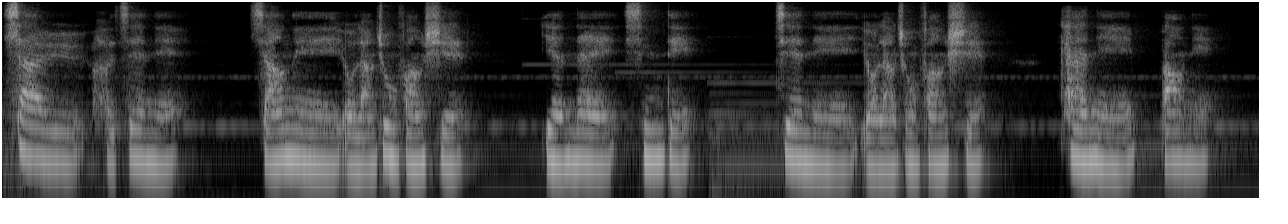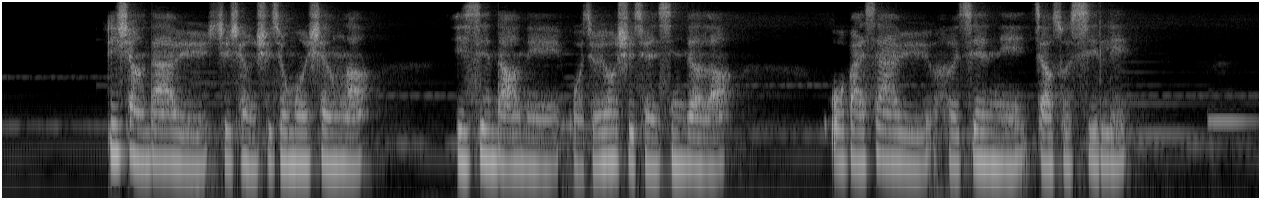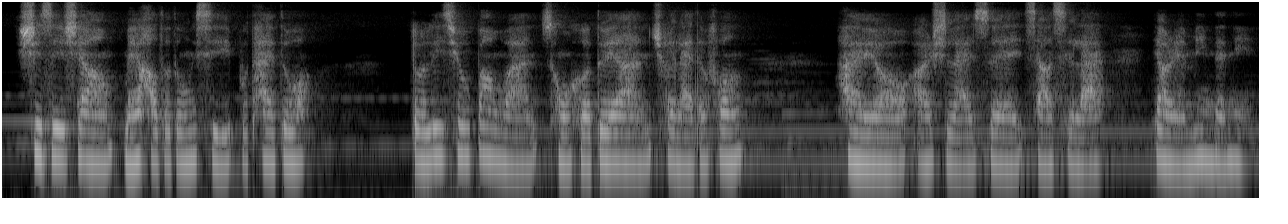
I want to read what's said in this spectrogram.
下雨和见你，想你有两种方式：眼内心底；见你有两种方式：看你抱你。一场大雨，这城市就陌生了；一见到你，我就又是全新的了。我把下雨和见你叫做淅沥。世界上美好的东西不太多。有立秋傍晚从河对岸吹来的风，还有二十来岁笑起来要人命的你。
